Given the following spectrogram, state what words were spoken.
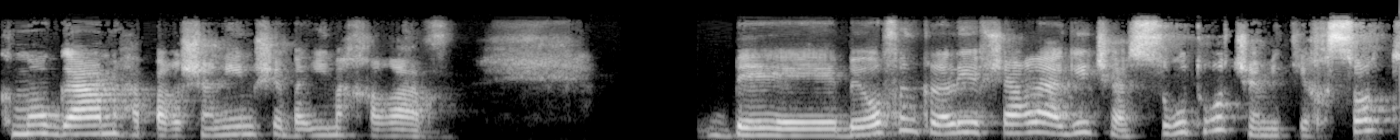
כמו גם הפרשנים שבאים אחריו. באופן כללי אפשר להגיד שהסוטרות שמתייחסות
